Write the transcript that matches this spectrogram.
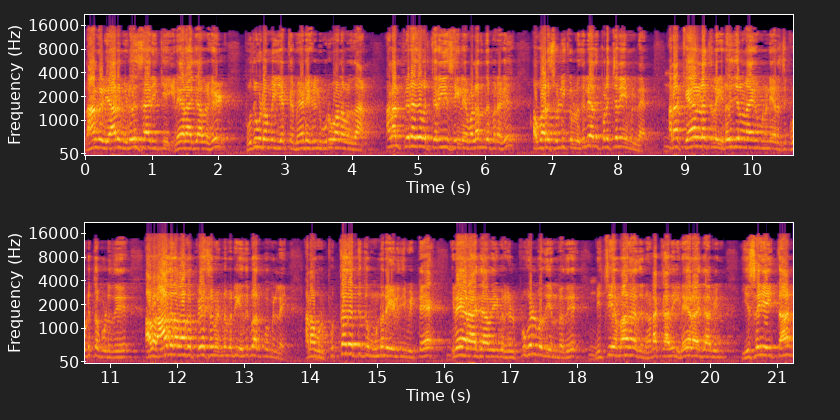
நாங்கள் யாரும் இடதுசாரிக்கு இளையராஜா அவர்கள் பொது உடைமை இயக்க மேடைகளில் உருவானவர் தான் ஆனால் பிறகு அவர் திரையிசையில வளர்ந்த பிறகு அவ்வாறு சொல்லிக் கொள்வதில்லை அது பிரச்சனையும் இல்லை. ஆனால் கேரளத்தில் இடது ஜனநாயக முன்னணி அரசு கொடுத்த பொழுது அவர் ஆதரவாக பேச வேண்டும் என்று எதிர்பார்ப்பும் இல்லை. ஆனால் ஒரு புத்தகத்துக்கு முன்னரே எழுதிவிட்டு இளையராஜாவை இவர்கள் புகழ்வது என்பது நிச்சயமாக அது நடக்காது. இளையராஜாவின் இசையைத்தான்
